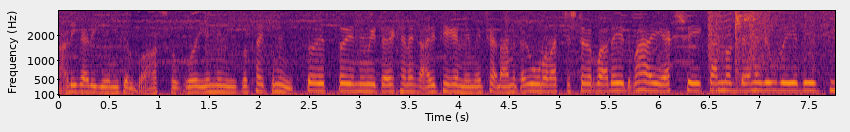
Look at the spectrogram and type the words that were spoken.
গাড়ি গাড়ি গেম খেলব। আসো গো এনিমি কোথায় তুমি? তো এর তো এনিমিটা এখানে গাড়ি থেকে নেমেছে আর আমি তাকে উড়ানোর চেষ্টা করব। আরে ভাই, একশো একান্ন ড্যামেজে উড়িয়ে দিয়েছি।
